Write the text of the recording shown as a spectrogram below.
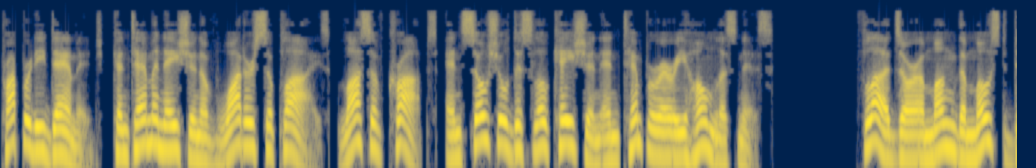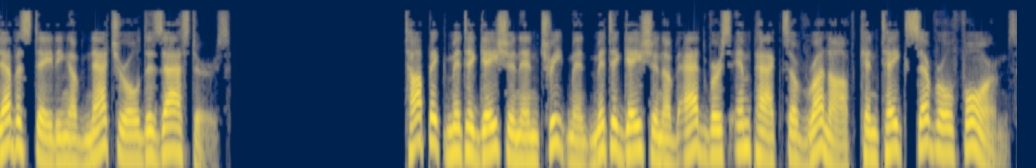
property damage, contamination of water supplies, loss of crops, and social dislocation and temporary homelessness. Floods are among the most devastating of natural disasters. Topic mitigation and treatment Mitigation of adverse impacts of runoff can take several forms,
